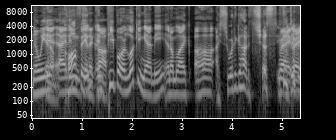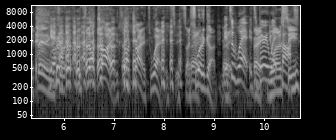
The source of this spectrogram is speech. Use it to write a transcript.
No, we didn't. I'm I didn't get a cough. and people are looking at me, and I'm like, uh, I swear to God, it's just it's a different right. thing. It's, not, it's not dry. It's not dry. It's wet. It's, it's I swear to God. It's a wet. It's Right. a very You wet cough. see?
